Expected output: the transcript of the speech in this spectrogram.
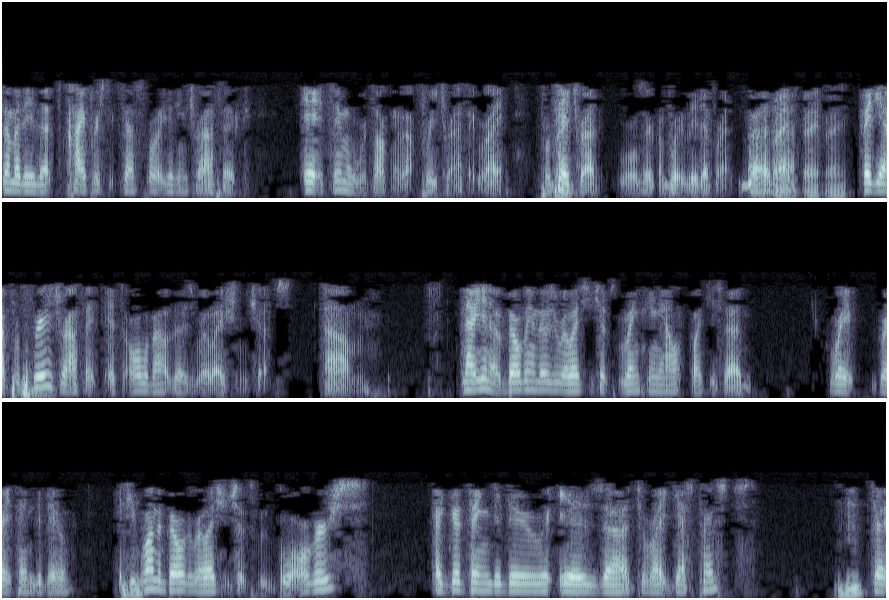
somebody that's hyper successful at getting traffic. eh, Assuming we're talking about free traffic, right? For paid traffic, rules are completely different. But uh, Right, right, right. but yeah, for free traffic, it's all about those relationships. Um, now, you know, building those relationships, linking out, like you said, great, great thing to do. If you want to build relationships with bloggers, a good thing to do is uh, to write guest posts. hmm To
